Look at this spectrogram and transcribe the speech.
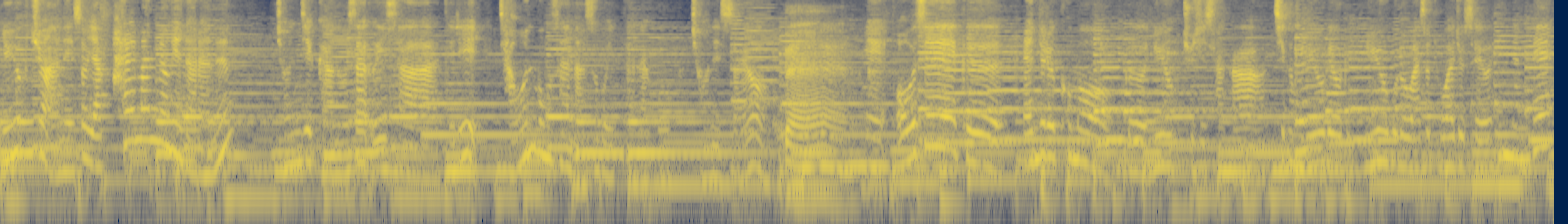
뉴욕주 안에서 약 8만 명에 달하는 전직 간호사 의사들이 자원봉사에 나서고 있다라고 전했어요. 네. 예, 어제 그 앤드류 코모 그 뉴욕 주지사가 지금 뉴욕에 뉴욕으로 와서 도와주세요 했는데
